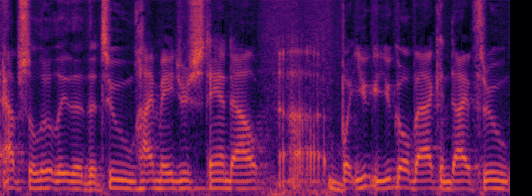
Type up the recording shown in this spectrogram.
absolutely the, the two high majors stand out. Uh, but you you go back and dive through.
